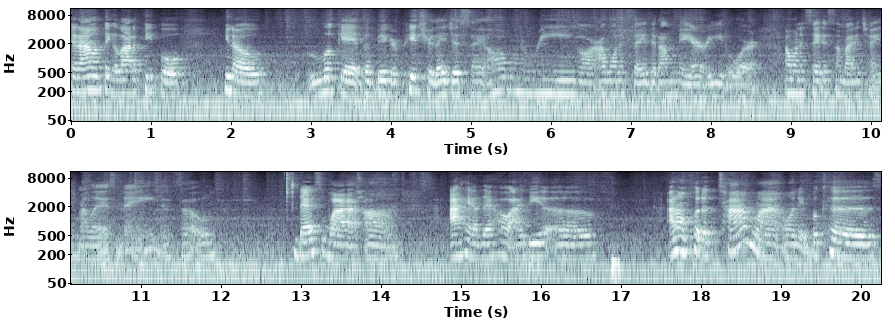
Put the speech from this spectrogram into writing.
and i don't think a lot of people you know look at the bigger picture. They just say oh i want a ring or i want to say that i'm married or i want to say that somebody changed my last name. And so that's why um, i have that whole idea of i don't put a timeline on it because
